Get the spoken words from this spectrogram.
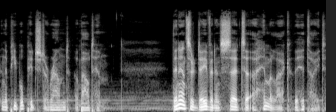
and the people pitched around about him. Then answered David and said to Ahimelech the Hittite,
